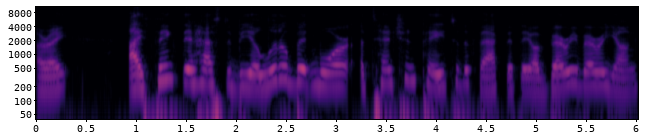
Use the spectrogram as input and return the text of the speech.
All right? I think there has to be a little bit more attention paid to the fact that they are very, very young,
